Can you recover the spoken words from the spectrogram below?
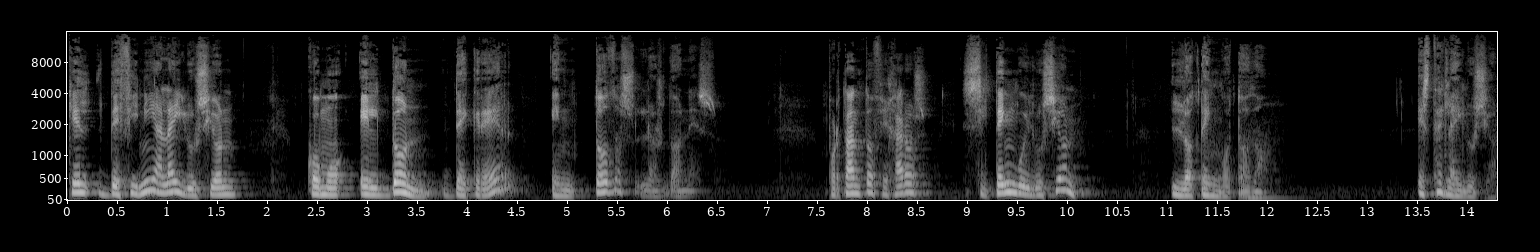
que él definía la ilusión como el don de creer en todos los dones. Por tanto, fijaros, si tengo ilusión, lo tengo todo. Esta es la ilusión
